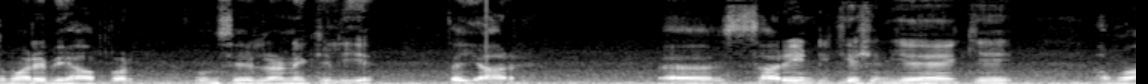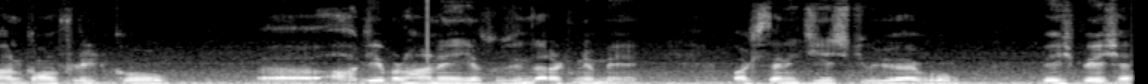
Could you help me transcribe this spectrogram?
تمہارے بہاف پر ان سے لڑنے کے لیے تیار ہیں۔ ساری انڈیکیشن یہ ہیں کہ افغان کانفلکٹ کو آگے بڑھانے یا زندہ رکھنے میں پاکستانی جی ایس کیو جو ہے وہ پیش پیش ہے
